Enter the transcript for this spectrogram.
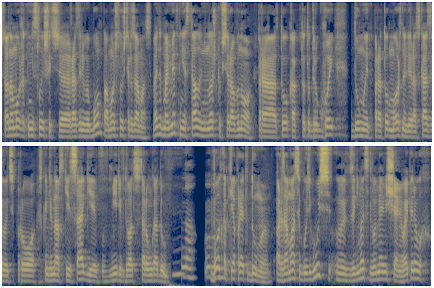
что она может не слышать э, разрывы бомб, а может слушать Арзамас. В этот момент мне стало немножко все равно про то, как кто-то другой думает про то, можно ли рассказывать про скандинавские саги в мире в 22 году. Да. Вот как я про это думаю. Арзамас и Гусь-Гусь э, занимаются двумя вещами. Во-первых,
